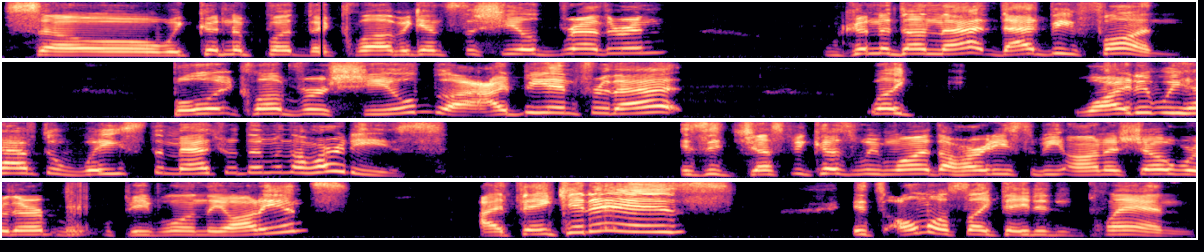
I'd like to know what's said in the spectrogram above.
So we couldn't have put the club against the Shield Brethren. We couldn't have done that. That'd be fun. Bullet Club versus Shield. I'd be in for that. Like, why did we have to waste the match with them and the Hardys? Is it just because we wanted the Hardys to be on a show where there are people in the audience? I think it is. It's almost like they didn't plan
